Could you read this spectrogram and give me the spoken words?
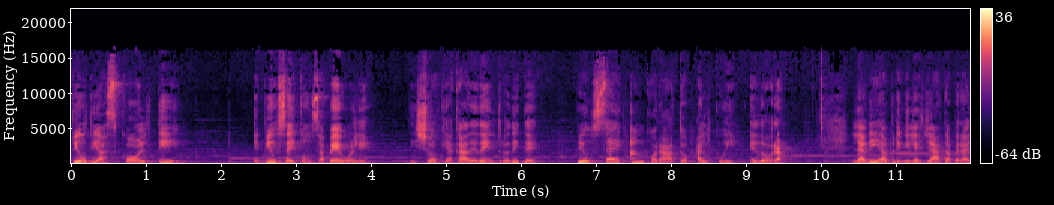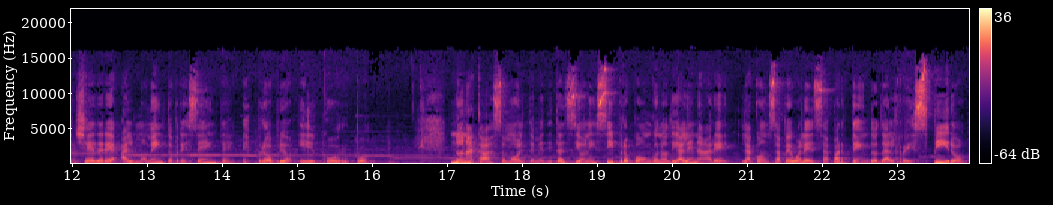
Più ti ascolti e più sei consapevole di ciò che accade dentro di te, più sei ancorato al qui ed ora. La via privilegiata per accedere al momento presente è proprio il corpo. Non a caso molte meditazioni si propongono di allenare la consapevolezza partendo dal respiro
